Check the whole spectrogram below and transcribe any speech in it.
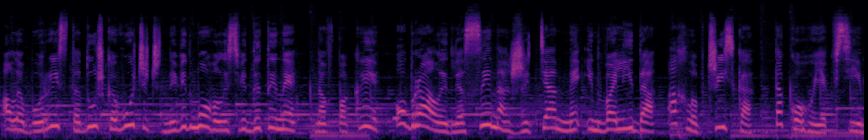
Але Борис та Душка Вучич не відмовились від дитини. Навпаки, обрали для сина життя не інваліда, а хлопчиська, такого як всі.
